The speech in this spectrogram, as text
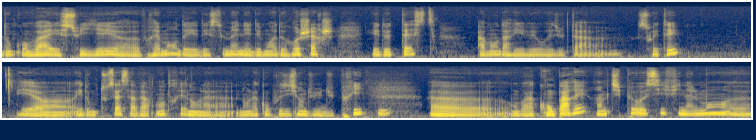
donc on va essuyer vraiment des, des, semaines et des mois de recherche et de tests avant d'arriver au résultat souhaité. Euh, et, donc tout ça, ça va entrer dans la, dans la composition du, prix. Mm. Euh, on va comparer un petit peu aussi finalement euh,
